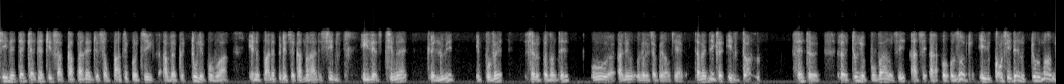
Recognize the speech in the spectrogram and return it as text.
S'il était quelqu'un qui s'accaparait de son parti politique avec tous les pouvoirs et ne parlait plus de ses camarades, s'il estimait que lui, il pouvait se représenter ou aller aux élections présidentielles. Ça veut dire qu'il donne cette, euh, tout le pouvoir aussi aux autres. Il considère tout le monde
